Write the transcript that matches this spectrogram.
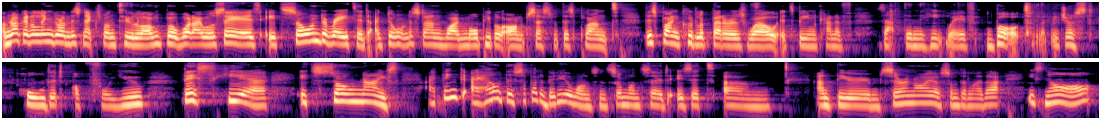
I'm not going to linger on this next one too long, but what I will say is it's so underrated. I don't understand why more people aren't obsessed with this plant. This plant could look better as well. It's been kind of zapped in the heat wave, but let me just hold it up for you. This here, it's so nice. I think I held this up at a video once and someone said, is it um, Anthurium cyrenoi or something like that? It's not.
